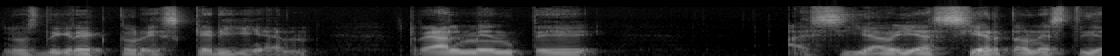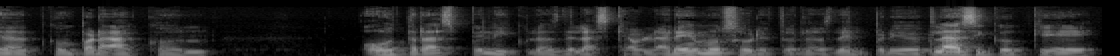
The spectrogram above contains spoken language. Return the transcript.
los directores querían. Realmente así había cierta honestidad comparada con otras películas de las que hablaremos, sobre todo las del periodo clásico, que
